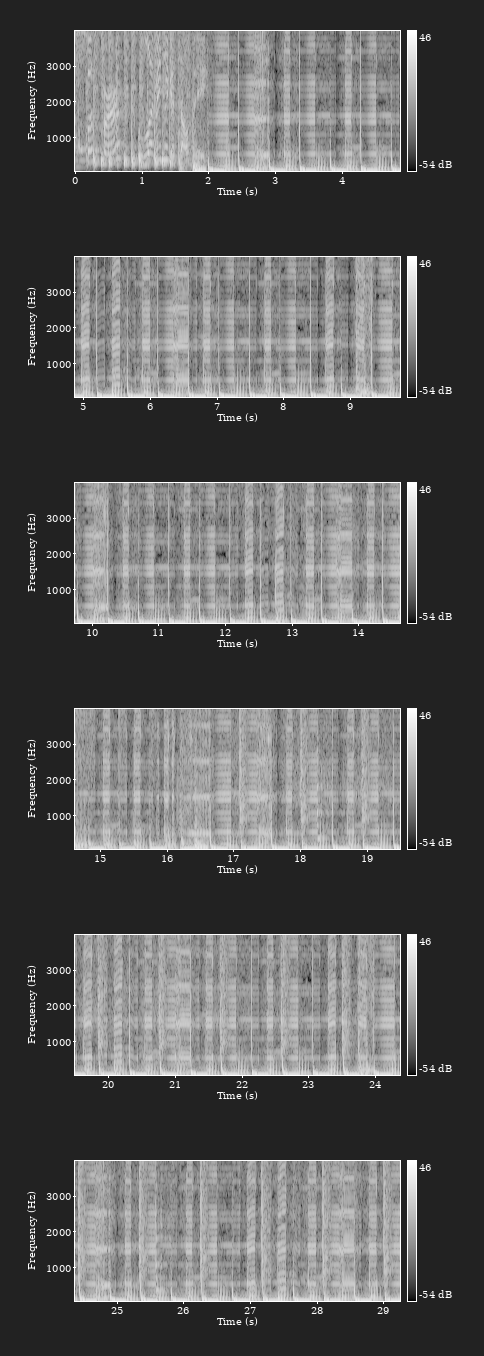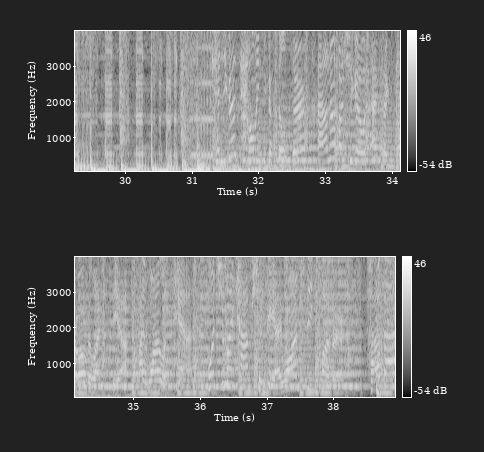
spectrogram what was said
What should my caption be? I want to be clever. How about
